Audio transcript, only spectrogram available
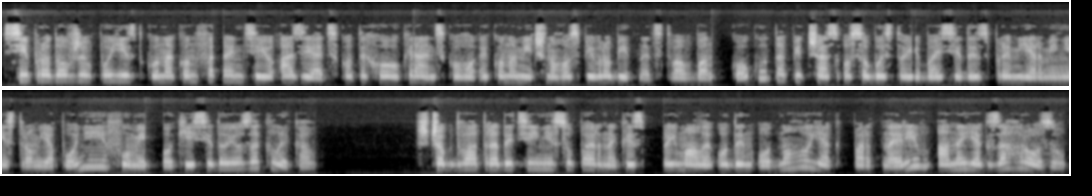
Сі продовжив поїздку на конференцію Азіатсько-Тихоокеанського економічного співробітництва в Бангкоку та під час особистої бесіди з прем'єр-міністром Японії Фуміо Кісідою закликав, щоб два традиційні суперники сприймали один одного як партнерів, а не як загрозу.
